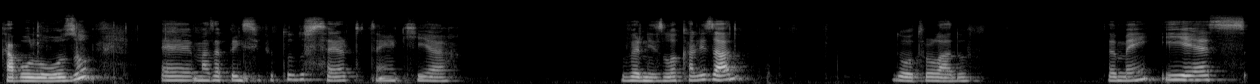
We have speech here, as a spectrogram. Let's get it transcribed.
cabuloso. É, mas a princípio tudo certo. Tem aqui a... o verniz localizado. Do outro lado também. E essa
